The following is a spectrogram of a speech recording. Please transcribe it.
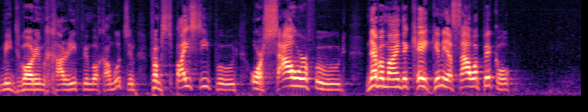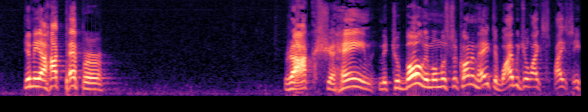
midvarim charifim v'chamutzim from spicy food or sour food. Never mind the cake. Give me a sour pickle. Give me a hot pepper. Rak shehem mitubolim umusukonim hated. Why would you like spicy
